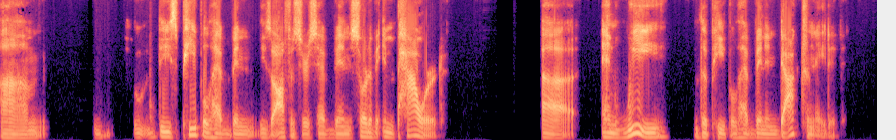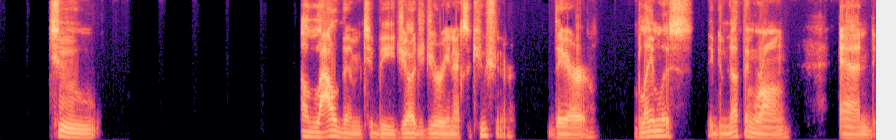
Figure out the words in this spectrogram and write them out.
Um, these people have been these officers have been sort of empowered uh, and we the people have been indoctrinated to allow them to be judge jury and executioner. They're blameless. They do nothing wrong. And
